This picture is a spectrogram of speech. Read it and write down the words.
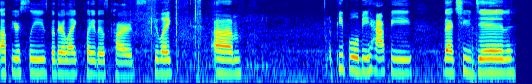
up your sleeves, but they're like play those cards. You like um, people will be happy that you did.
